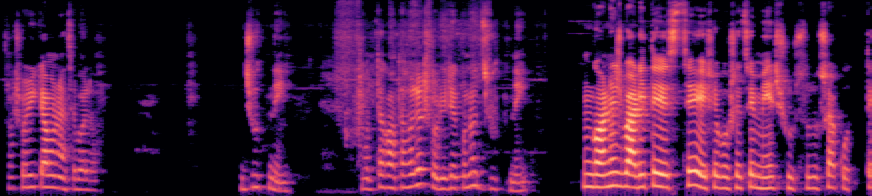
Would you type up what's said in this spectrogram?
তোমার শরীর কেমন আছে বলো? জুত নেই। মোদ্দা কথা হলো, শরীরে কোনো জুত নেই। গণেশ বাড়িতে এসছে, এসে বসেছে মেয়ের শুশ্রূষা করতে,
